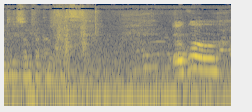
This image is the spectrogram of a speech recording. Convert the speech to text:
Me do this one if I can do it. Uh,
